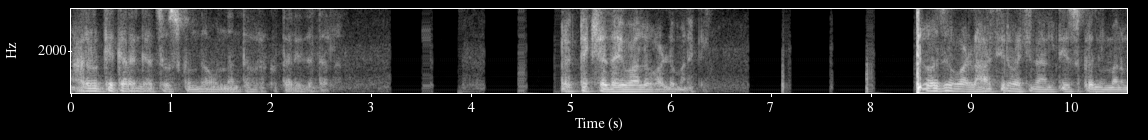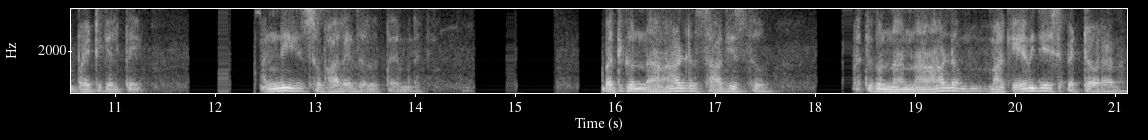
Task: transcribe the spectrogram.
ఆరోగ్యకరంగా చూసుకుందాం ఉన్నంత వరకు తల్లిదండ్రులను ప్రత్యక్ష దైవాలు వాళ్ళు మనకి. రోజు వాళ్ళ ఆశీర్వచనాలు తీసుకొని మనం బయటికి వెళ్తే అన్ని శుభాలే జరుగుతాయి మనకి. బతికున్న నాళ్ళు సాధిస్తూ బతికున్న నాళ్ళు మాకేమి చేసి పెట్టేవరా?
